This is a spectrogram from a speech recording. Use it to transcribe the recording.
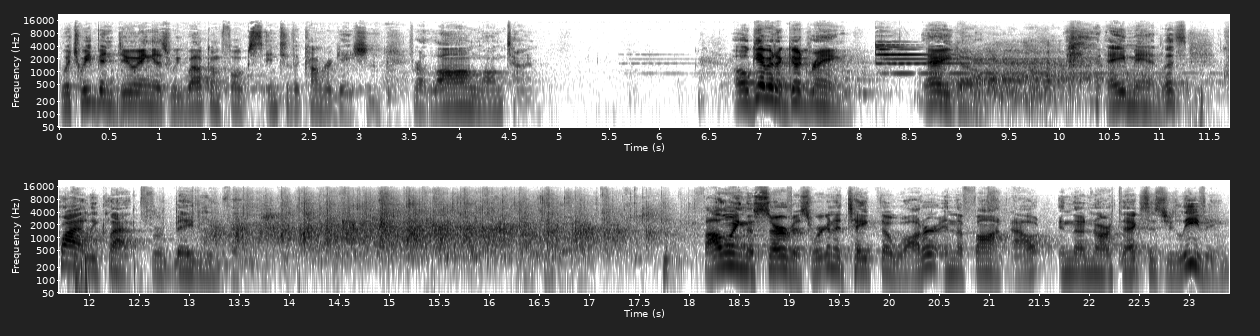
which we've been doing as we welcome folks into the congregation for a long, long time? Oh, give it a good ring. There you go. Amen. Let's quietly clap for baby and family. Following the service, we're going to take the water and the font out in the narthex as you're leaving.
